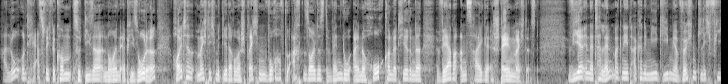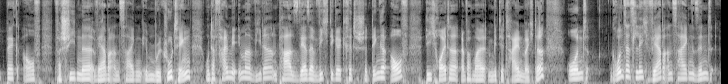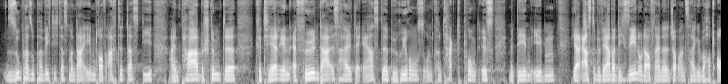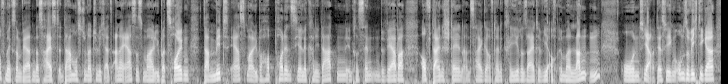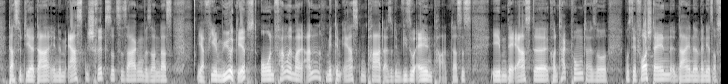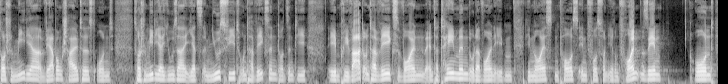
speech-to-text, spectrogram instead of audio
Hallo und herzlich willkommen zu dieser neuen Episode. Heute möchte ich mit dir darüber sprechen, worauf du achten solltest, wenn du eine hochkonvertierende Werbeanzeige erstellen möchtest. Wir in der Talentmagnet Akademie geben ja wöchentlich Feedback auf verschiedene Werbeanzeigen im Recruiting und da fallen mir immer wieder ein paar sehr, sehr wichtige kritische Dinge auf, die ich heute einfach mal mit dir teilen möchte. Und Grundsätzlich, Werbeanzeigen sind super, super wichtig, dass man da eben darauf achtet, dass die ein paar bestimmte Kriterien erfüllen. Da ist halt der erste Berührungs- und Kontaktpunkt ist, mit denen eben ja erste Bewerber dich sehen oder auf deine Jobanzeige überhaupt aufmerksam werden. Das heißt, da musst du natürlich als allererstes mal überzeugen, damit erstmal überhaupt potenzielle Kandidaten, Interessenten, Bewerber auf deine Stellenanzeige, auf deine Karriereseite, wie auch immer landen. Und ja, deswegen umso wichtiger, dass du dir da in einem ersten Schritt sozusagen besonders ja, viel Mühe gibst. Und fangen wir mal an mit dem ersten Part, also dem visuellen Part. Das ist eben der erste Kontaktpunkt. Also musst dir vorstellen, deine, wenn du jetzt auf Social Media Werbung schaltest und Social Media User jetzt im Newsfeed unterwegs sind, dort sind die eben privat unterwegs, wollen Entertainment oder wollen eben die neuesten Posts, Infos von ihren Freunden sehen. Und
